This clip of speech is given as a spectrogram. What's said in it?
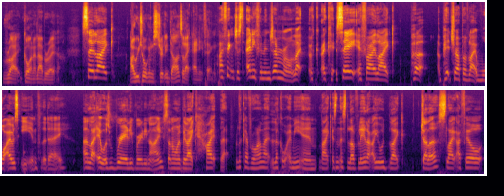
Right, go on, elaborate. So like, Are we talking strictly dance or like anything? I think just anything in general. Like, okay, say if I like put a picture up of like what I was eating for the day, and like it was really really nice, and I want to be like, hi, look everyone, like look at what I'm eating. Like, isn't this lovely? Like, are you like jealous? Like, I feel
